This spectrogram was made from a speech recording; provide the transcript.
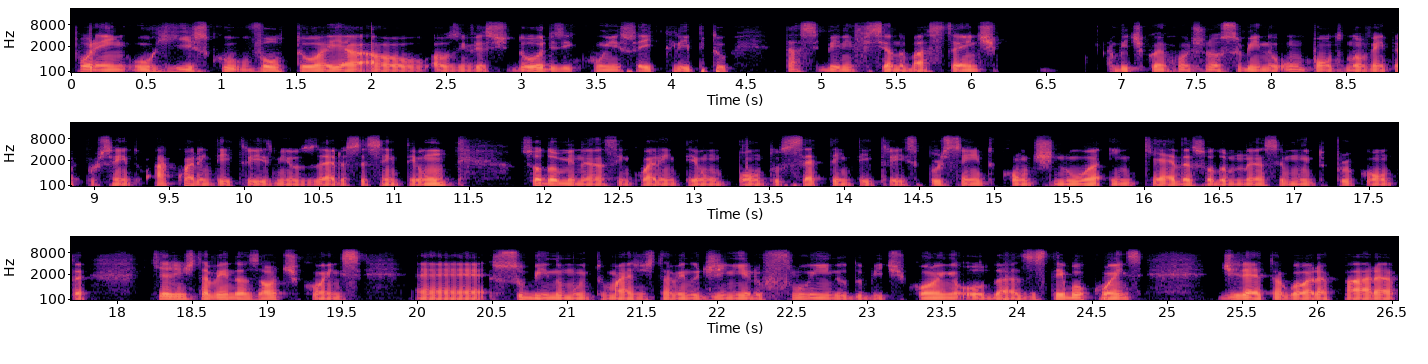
Porém, o risco voltou aí ao, aos investidores e com isso aí cripto está se beneficiando bastante. Bitcoin continuou subindo 1,90% a 43.061 sua dominância em 41,73%, continua em queda sua dominância, muito por conta que a gente está vendo as altcoins é, subindo muito mais, a gente está vendo dinheiro fluindo do Bitcoin ou das stablecoins direto agora para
